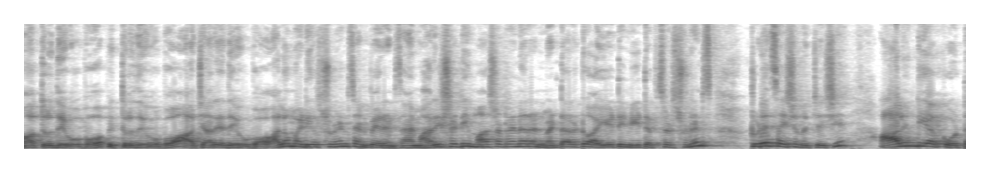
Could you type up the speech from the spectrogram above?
మాతృదేవోభవ పితృదేవోభవ ఆచార్య దేవోభవ hello my dear students and parents I'm Harish Reddy master trainer and mentor to IIT NEET episode students today session వచ్చేసి all India quota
